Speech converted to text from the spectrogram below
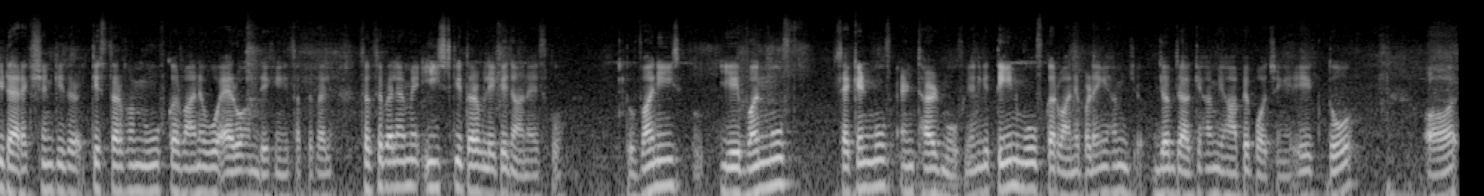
की डायरेक्शन की तरफ़, किस तरफ़ हम मूव करवाना है, वो एरो हम देखेंगे सबसे पहले। सबसे पहले हमें ईस्ट की तरफ़ लेके जाना है इसको। तो वन ईस्ट ये one move second move and third move यानी कि तीन मूव करवाने पड़ेंगे हम, जब जाके हम यहाँ पे पहुँचेंगे। एक, दो और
